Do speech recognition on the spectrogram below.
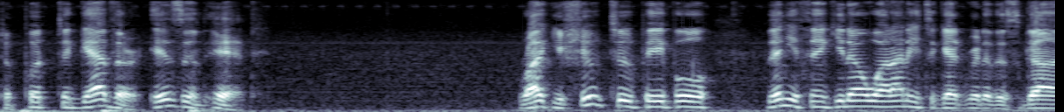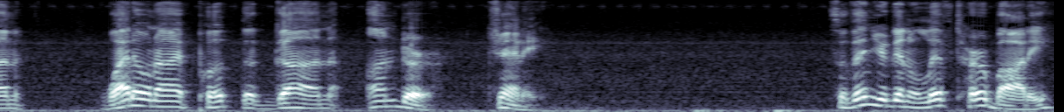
to put together, isn't it? Right? You shoot two people, then you think, you know what, I need to get rid of this gun. Why don't I put the gun under Jenny? So then you're going to lift her body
